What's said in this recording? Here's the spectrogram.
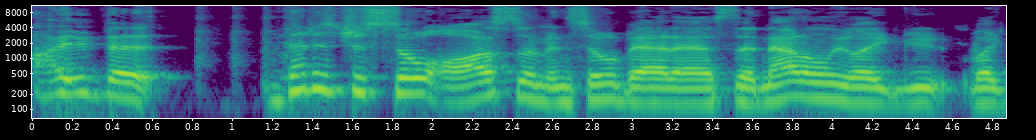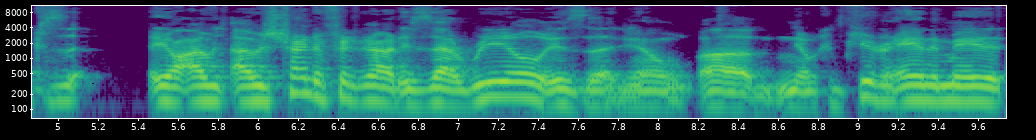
I think that is just so awesome and so badass that not only like you like you know I was I was trying to figure out is that real? Is that you know um, you know computer animated?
